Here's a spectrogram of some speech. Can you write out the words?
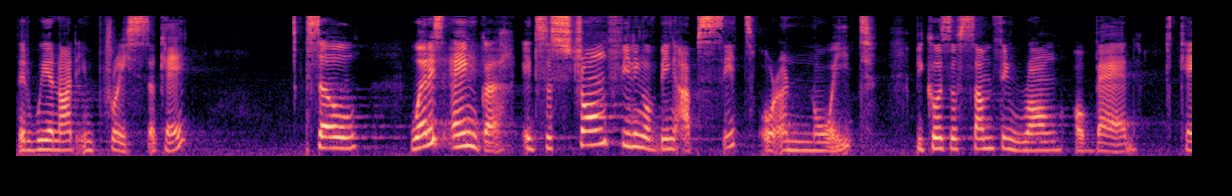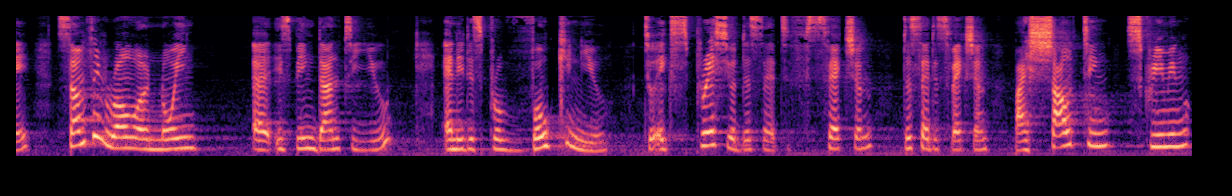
that we are not impressed, okay? So, what is anger? It's a strong feeling of being upset or annoyed because of something wrong or bad. Okay? Something wrong or annoying uh, is being done to you, and it is provoking you to express your dissatisfaction, dissatisfaction by shouting, screaming,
